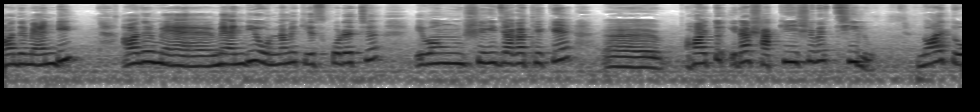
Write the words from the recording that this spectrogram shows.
আমাদের ম্যান্ডি আমাদের ম্যান্ডি ওর নামে কেস করেছে এবং সেই জায়গা থেকে হয়তো এরা সাক্ষী হিসেবে ছিল। নয়তো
